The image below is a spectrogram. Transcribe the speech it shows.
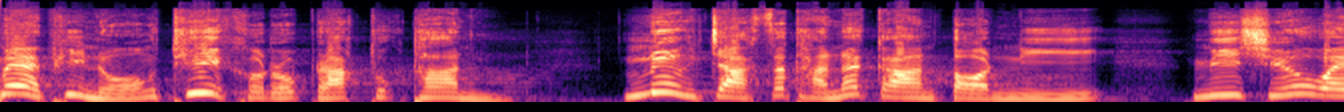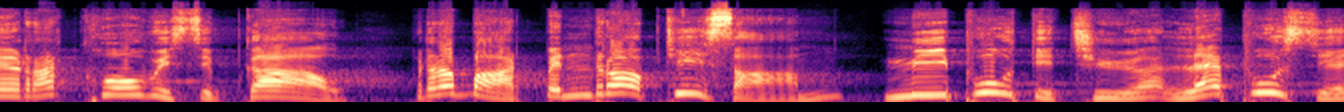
แม่พี่น้องที่เคารพรักทุกท่าน เนื่องจากสถานการณ์ตอนนี้ มีเชื้อไวรัสโควิด -19 ระบาดเป็นรอบที่ 3 มีผู้ติดเชื้อและผู้เสีย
